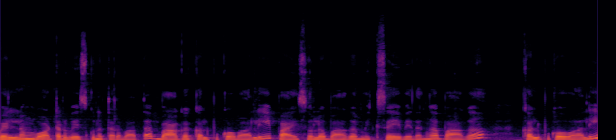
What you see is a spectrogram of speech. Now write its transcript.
బెల్లం వాటర్ వేసుకున్న తర్వాత బాగా కలుపుకోవాలి. పాయసంలో బాగా మిక్స్ అయ్యే విధంగా బాగా కలుపుకోవాలి.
